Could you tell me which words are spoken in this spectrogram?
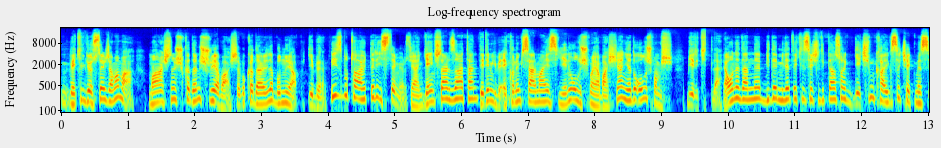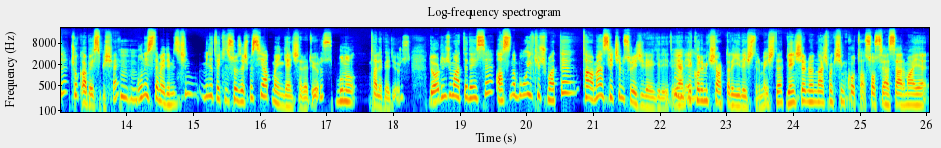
vekil göstereceğim ama maaşının şu kadarını şuraya bağışla, bu kadarıyla bunu yap gibi. Biz bu taahhütleri istemiyoruz. Yani gençler zaten dediğim gibi ekonomik sermayesi yeni oluşmaya başlayan ya da oluşmamış bir kitle. Ya o nedenle bir de milletvekili seçildikten sonra geçim kaygısı çekmesi çok abes bir şey. Hı hı. Bunu istemediğimiz için milletvekili sözleşmesi yapmayın gençlere diyoruz. Bunu talep ediyoruz. Dördüncü maddede ise aslında bu ilk üç madde tamamen seçim süreciyle ilgiliydi. Yani Hı hı. ekonomik şartları iyileştirme, işte gençlerin önünü açmak için kota, sosyal sermaye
